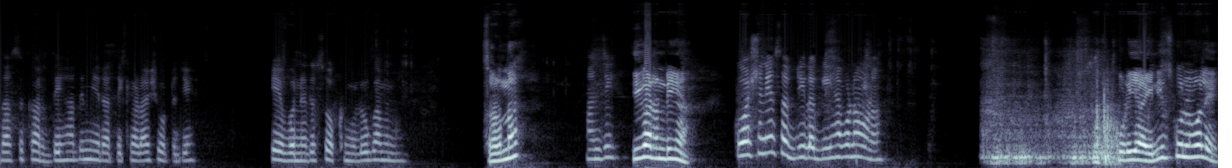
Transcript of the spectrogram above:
ਦੱਸ ਕਰਦੇ ਹਾਂ ਤੇ ਮੇਰਾ ਤੇ ਖੇੜਾ ਛੁੱਟ ਜੇ। ਕੇਵਰ ਨੇ ਤੇ ਸੁੱਖ ਮਿਲੂਗਾ ਮੈਨੂੰ। ਸਰਨ? ਹਾਂਜੀ। ਕੀ ਕਰਨ ਡਈ ਆ? ਕੁਛ ਨਹੀਂ ਸਬਜ਼ੀ ਲੱਗੀ ਹੈ ਬਣਾਉਣ। ਕੁੜੀ ਆਈ ਨਹੀਂ ਸਕੂਲ ਵਾਲੇ?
